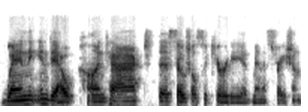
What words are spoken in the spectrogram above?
When in doubt, contact the Social Security Administration.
